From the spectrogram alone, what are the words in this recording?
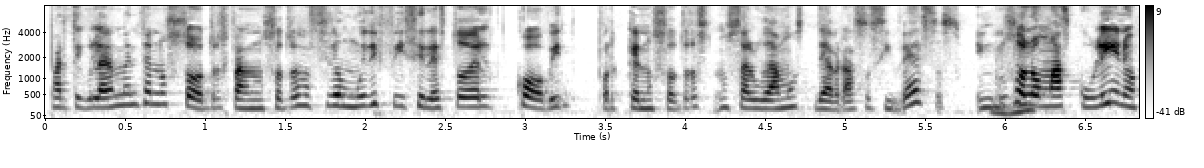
Particularmente nosotros, para nosotros ha sido muy difícil esto del COVID porque nosotros nos saludamos de abrazos y besos. Incluso lo masculino.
